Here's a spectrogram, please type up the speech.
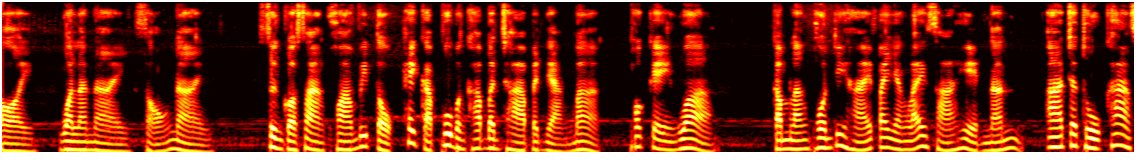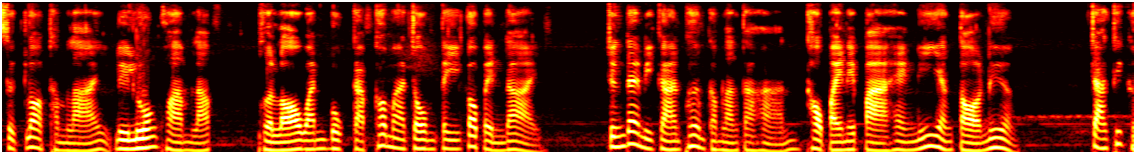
รอย วันละนายสองนาย ซึ่งก็สร้างความวิตกให้กับผู้บังคับบัญชาเป็นอย่างมาก เพราะเกรงว่ากำลังพลที่หายไปอย่างไร้สาเหตุนั้น อาจจะถูกฆ่าศึกลอบทำร้าย หรือล้วงความลับ เพื่อรอวันบุกกลับเข้ามาโจมตีก็เป็นได้ จึงได้มีการเพิ่มกำลังทหารเข้าไปในป่าแห่งนี้อย่างต่อเนื่อง จากที่เค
